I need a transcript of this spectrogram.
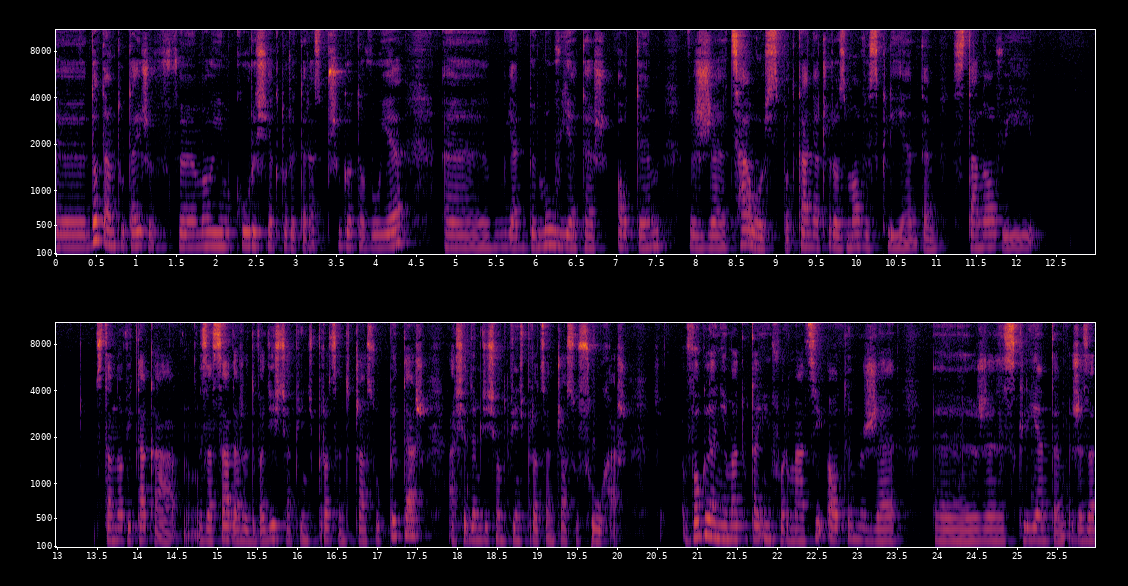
Y, dodam tutaj, że w moim kursie, który teraz przygotowuję, y, jakby mówię też o tym, że całość spotkania czy rozmowy z klientem stanowi, stanowi taka zasada, że 25% czasu pytasz, a 75% czasu słuchasz. W ogóle nie ma tutaj informacji o tym, że, że z klientem, że, za,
